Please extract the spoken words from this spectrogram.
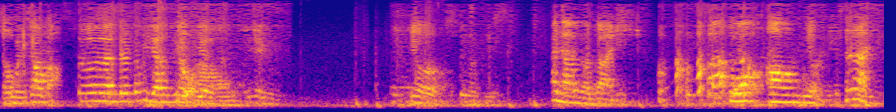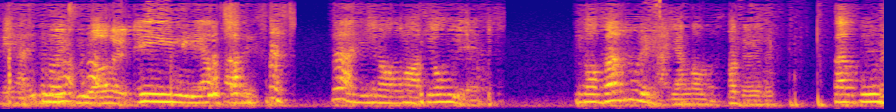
都回香港。都都都不行，不行，又这个逼，太，多奥妙的，这你没看，不能！你要啥的？这你知道吗？丢你！你搞半步的啥光嘛？他这个，半步的。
